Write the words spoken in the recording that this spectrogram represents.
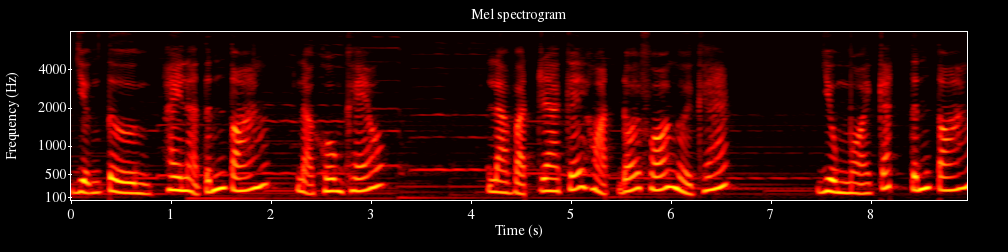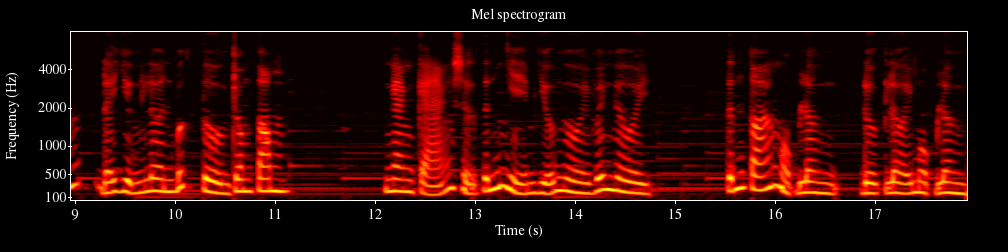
Dựng tường hay là tính toán là khôn khéo. Là vạch ra kế hoạch đối phó người khác. Dùng mọi cách tính toán để dựng lên bức tường trong tâm ngăn cản sự tín nhiệm giữa người với người, tính toán một lần, được lợi một lần,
